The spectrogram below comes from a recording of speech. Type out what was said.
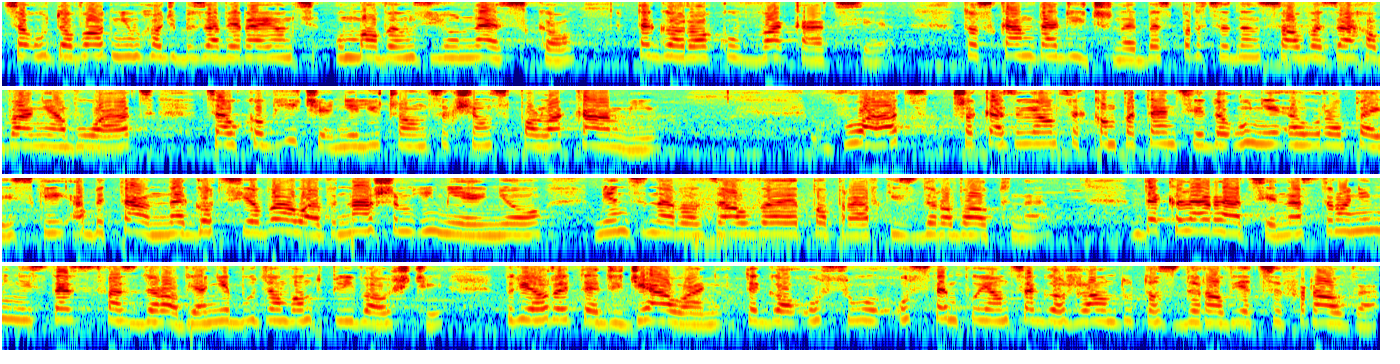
co udowodnił choćby zawierając umowę z UNESCO tego roku w wakacje. To skandaliczne, bezprecedensowe zachowania władz, całkowicie nie liczących się z Polakami władz przekazujących kompetencje do Unii Europejskiej, aby ta negocjowała w naszym imieniu międzynarodowe poprawki zdrowotne. Deklaracje na stronie Ministerstwa Zdrowia nie budzą wątpliwości. Priorytet działań tego ustępującego rządu to zdrowie cyfrowe.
